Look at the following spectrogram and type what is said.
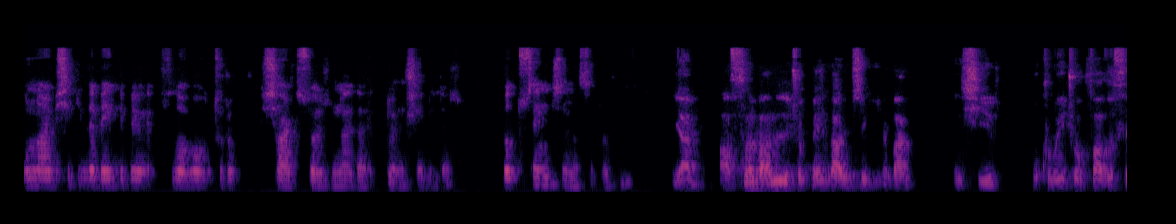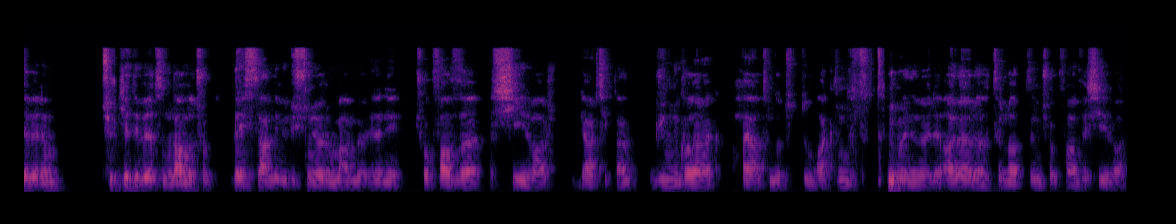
Bunlar bir şekilde belli bir flow'a oturup şarkı sözüne de dönüşebilir. Batu senin için nasıl durum? Ya aslında bende de çok benzer bir şekilde ben yani şiir okumayı çok fazla severim. Türk Edebiyatı'ndan da çok beslendiğimi düşünüyorum ben böyle. Hani çok fazla şiir var. Gerçekten günlük olarak hayatımda tuttuğum, aklımda tuttuğum hani böyle ara ara hatırlattığım çok fazla şiir var.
